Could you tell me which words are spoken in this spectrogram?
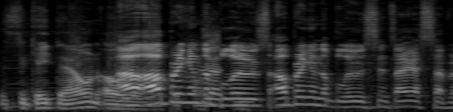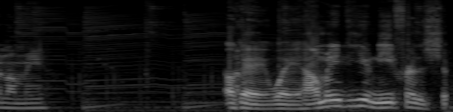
Is the gate down? Oh. I'll, I'll bring in the blues. I'll bring in the blues since I got seven on me. Okay, wait. How many do you need for the ship?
